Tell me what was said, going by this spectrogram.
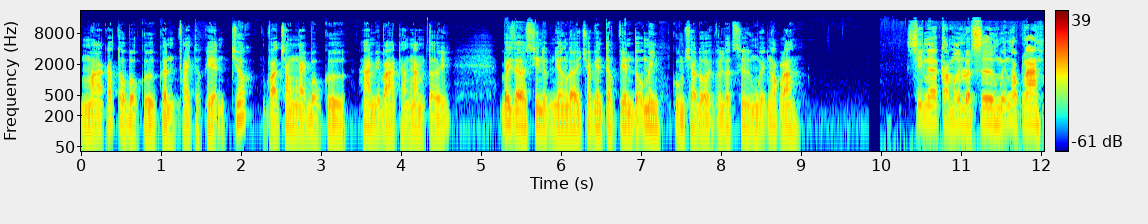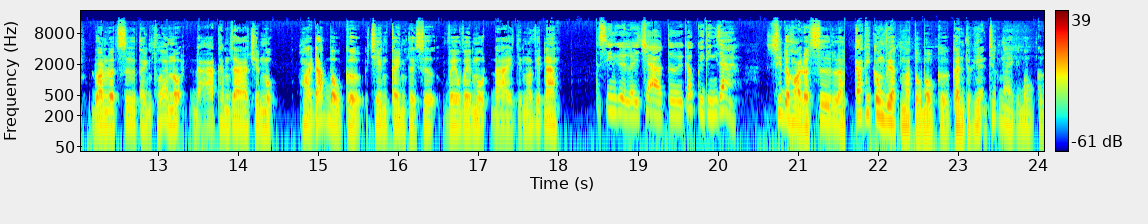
mà các tổ bầu cử cần phải thực hiện trước và trong ngày bầu cử 23 tháng 5 tới. Bây giờ xin được nhường lời cho biên tập viên Đỗ Minh cùng trao đổi với luật sư Nguyễn Ngọc Lan. Xin ờ, cảm ơn luật sư Nguyễn Ngọc Lan, đoàn luật sư thành phố Hà Nội đã tham gia chuyên mục hỏi đáp bầu cử trên kênh Thời sự VOV1 Đài Tiếng Nói Việt Nam. Xin gửi lời chào tới các quý thính giả. Xin được hỏi luật sư là các cái công việc mà tổ bầu cử cần thực hiện trước ngày cái bầu cử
